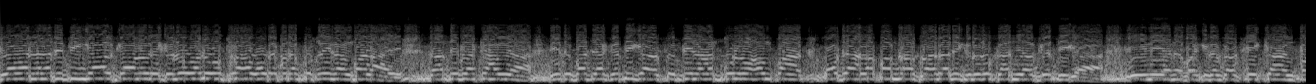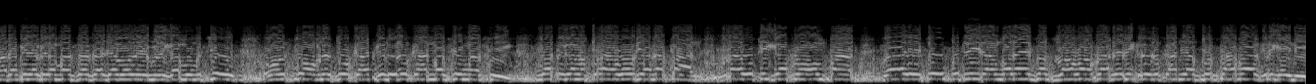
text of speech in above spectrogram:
jangan ditinggalkan oleh kedua-dua perahu daripada Dan Balai. Dan di belakangnya di tempat yang ketiga 94 udah 18 berada di kedudukan yang ketiga. Ini yang dapat kita saksikan pada bila-bila masa saja boleh mereka memecut untuk menentukan kedudukan masing-masing. Satu dengan perahu di hadapan perahu 34 yaitu Putri dan Balai Sasrawa berada di kedudukan yang pertama ketika ini.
